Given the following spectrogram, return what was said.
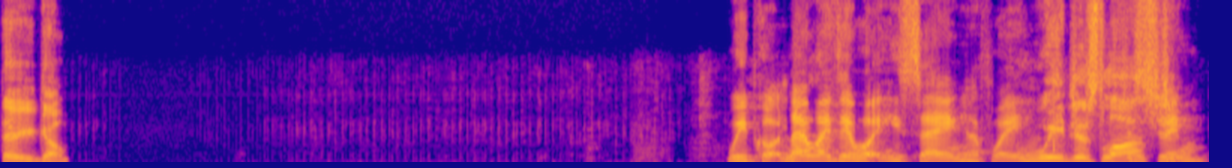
There you go. We've got no idea what he's saying, have we? We just lost you. doing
